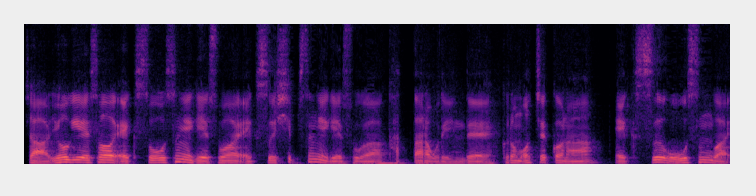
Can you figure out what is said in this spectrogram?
자, 여기에서 x5승의 개수와 x10승의 개수가 같다라고 돼 있는데 그럼 어쨌거나 x5승과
